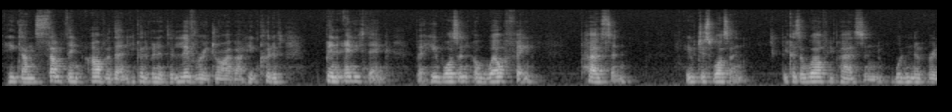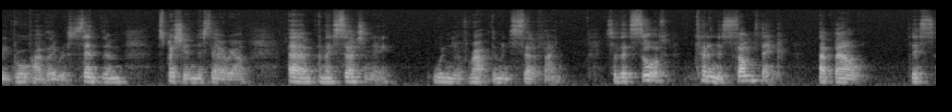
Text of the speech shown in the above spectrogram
He'd done something other than, he could have been a delivery driver, he could have been anything, but he wasn't a wealthy person. He just wasn't because a wealthy person wouldn't have really brought five, they would have sent them, especially in this area, um, and they certainly wouldn't have wrapped them in cellophane. So that's sort of telling us something about this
